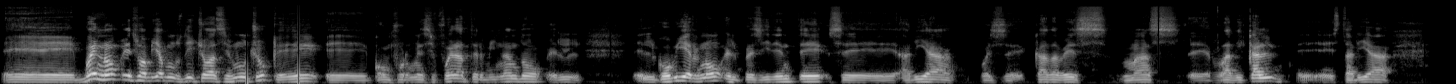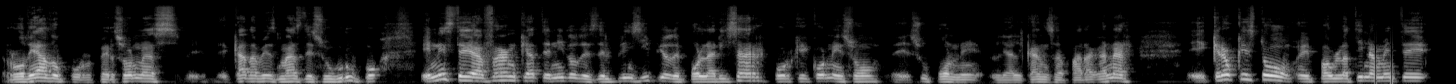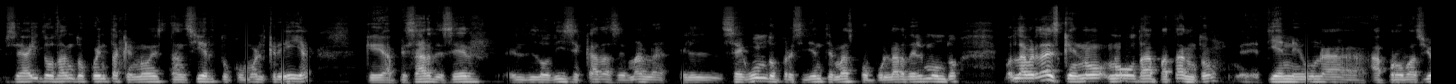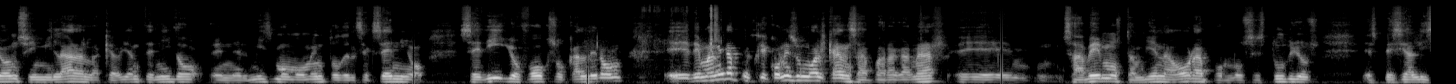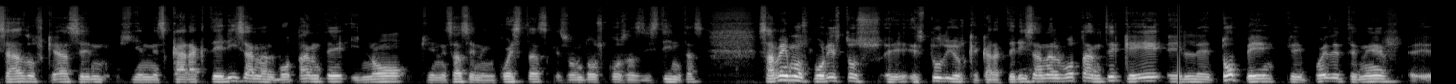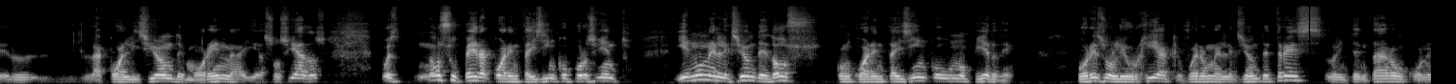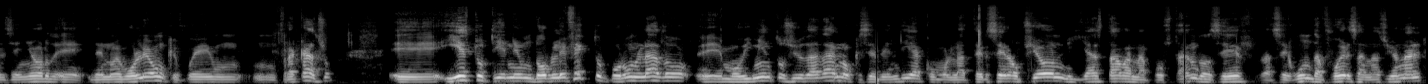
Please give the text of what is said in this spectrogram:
Eh, bueno, eso habíamos dicho hace mucho, que eh, conforme se fuera terminando el, el, gobierno, el presidente se haría pues eh, cada vez más eh, radical, eh, estaría rodeado por personas cada vez más de su grupo, en este afán que ha tenido desde el principio de polarizar, porque con eso supone le alcanza para ganar. Creo que esto paulatinamente se ha ido dando cuenta que no es tan cierto como él creía, que a pesar de ser él lo dice cada semana, el segundo presidente más popular del mundo, pues la verdad es que no, no da para tanto, eh, tiene una aprobación similar a la que habían tenido en el mismo momento del sexenio Cedillo, Fox o Calderón, eh, de manera pues que con eso no alcanza para ganar. Eh, sabemos también ahora por los estudios especializados que hacen quienes caracterizan al votante y no quienes hacen encuestas, que son dos cosas distintas. Sabemos por estos eh, estudios que caracterizan al votante que el tope que puede tener la coalición de Morena y asociados, pues no supera 45%. Y en una elección de dos con 45 uno pierde. Por eso le urgía que fuera una elección de tres, lo intentaron con el señor de, Nuevo León, que fue un, fracaso, eh, y esto tiene un doble efecto. Por un lado, eh, Movimiento Ciudadano, que se vendía como la tercera opción y ya estaban apostando a ser la segunda fuerza nacional,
